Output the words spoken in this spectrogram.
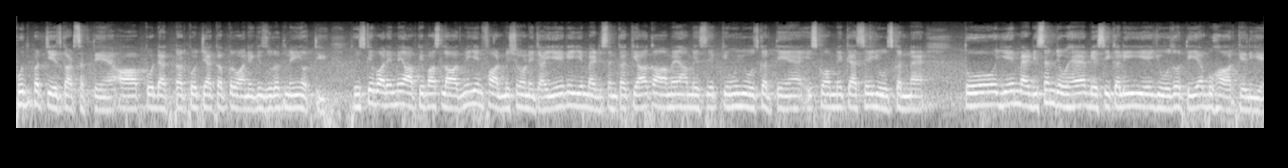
خود پرچیز کر سکتے ہیں۔ آپ کو ڈاکٹر کو چیک اپ کروانے کی ضرورت نہیں ہوتی۔ تو اس کے بارے میں آپ کے پاس لازمی یہ انفارمیشن ہونی چاہیے کہ یہ میڈیسن کا کیا کام ہے، ہم اسے کیوں یوز کرتے ہیں، اس کو ہم نے کیسے یوز کرنا ہے۔ تو یہ میڈیسن جو ہے بیسیکلی یہ یوز ہوتی ہے بخار کے لیے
